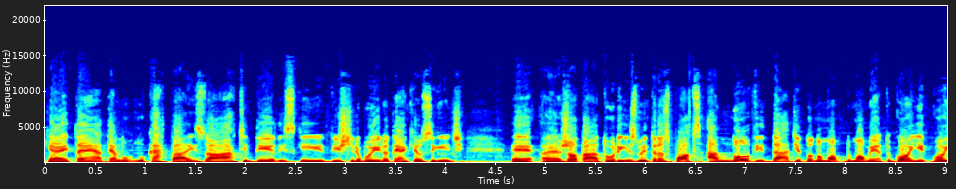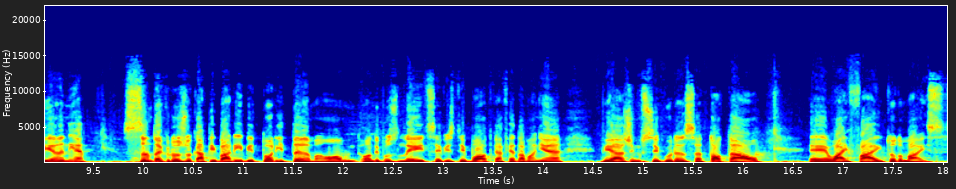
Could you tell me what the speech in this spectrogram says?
que aí tem até no, no cartaz, a arte deles que distribuíram tem aqui o seguinte, é, é, JA Turismo e Transportes, a novidade do, do momento, Goi, Goiânia, Santa Cruz do Capibaribe, Toritama, ônibus leite, serviço de bota, café da manhã, viagem com segurança total é, Wi-Fi e tudo mais.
